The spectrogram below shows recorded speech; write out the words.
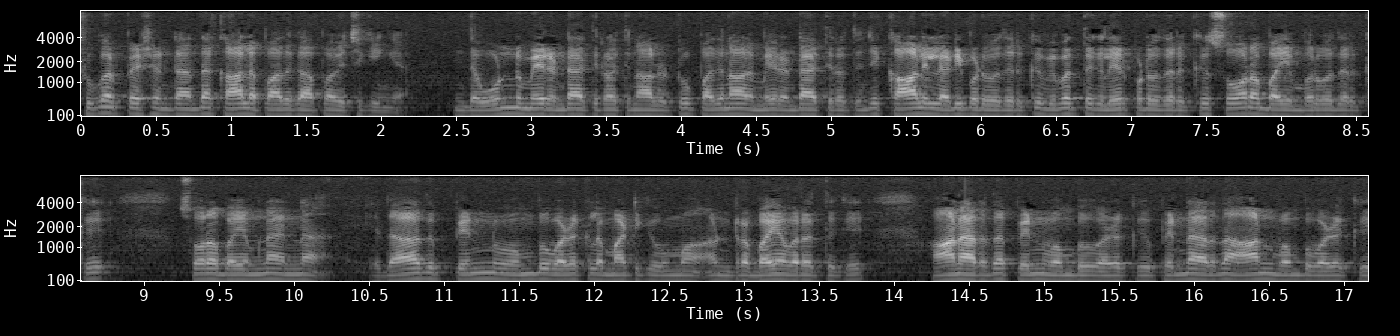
சுகர் பேஷண்ட்டாக இருந்தால் காலை பாதுகாப்பாக வச்சுக்கிங்க. இந்த ஒன்று மே ரெண்டாயிரத்தி இருபத்தி நாலு டு பதினாலு மே ரெண்டாயிரத்தி இருபத்தஞ்சி காலில் அடிபடுவதற்கு விபத்துகள் ஏற்படுவதற்கு சோர பயம் வருவதற்கு சோர பயம்னா என்ன? ஏதாவது பெண் ஒம்பு வழக்கில் மாட்டிக்குவோமா? என்ற பயம் வர்றதுக்கு ஆணாக இருந்தால் பெண் வம்பு வழக்கு பெண்ணாக இருந்தால் ஆண் வம்பு வழக்கு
